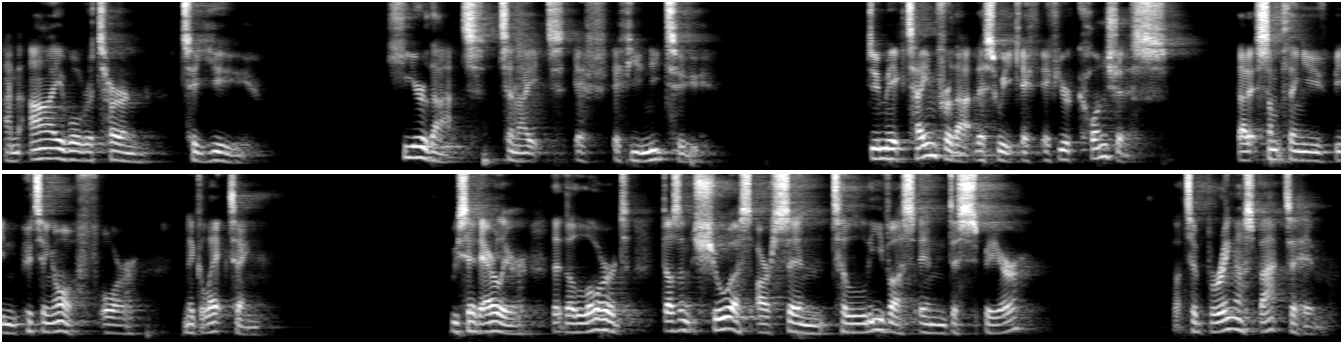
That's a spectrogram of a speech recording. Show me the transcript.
and I will return to you. Hear that tonight if, if you need to. Do make time for that this week if, if you're conscious that it's something you've been putting off or neglecting. We said earlier that the Lord doesn't show us our sin to leave us in despair but to bring us back to Him,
